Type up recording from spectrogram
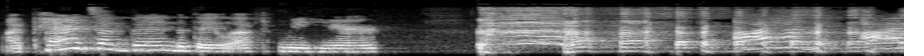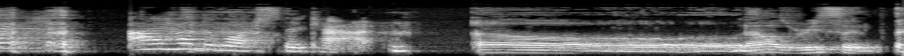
My parents have been, but they left me here. I had I I had to watch the cat. oh, that was recent.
